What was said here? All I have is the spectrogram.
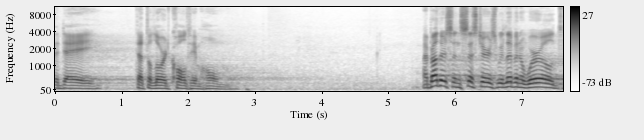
the day that the Lord called him home. My brothers and sisters, we live in a world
